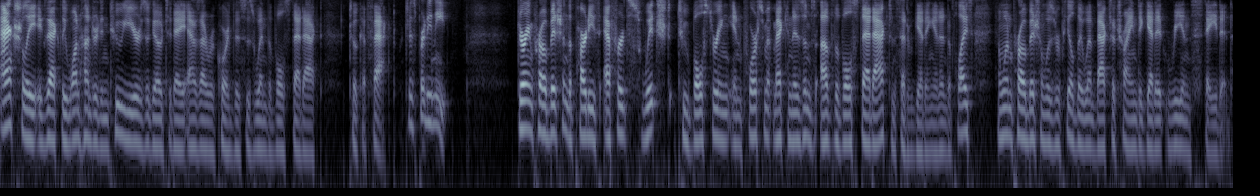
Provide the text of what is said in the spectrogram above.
Actually, exactly 102 years ago today, as I record this, is when the Volstead Act took effect, which is pretty neat. During Prohibition, the party's efforts switched to bolstering enforcement mechanisms of the Volstead Act instead of getting it into place. And when Prohibition was repealed, they went back to trying to get it reinstated.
